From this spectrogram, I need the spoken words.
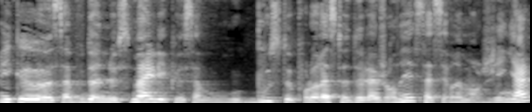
Et que ça vous donne le smile et que ça vous booste pour le reste de la journée, ça c'est vraiment génial.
